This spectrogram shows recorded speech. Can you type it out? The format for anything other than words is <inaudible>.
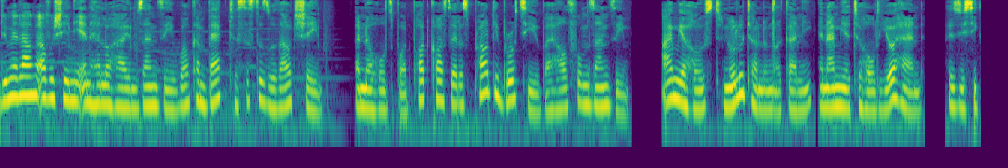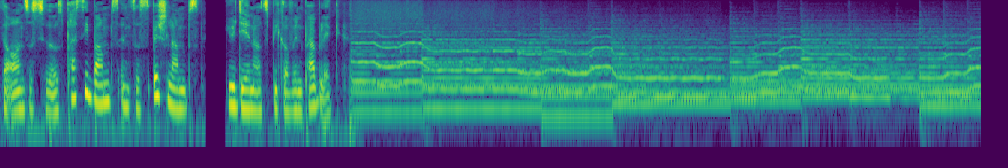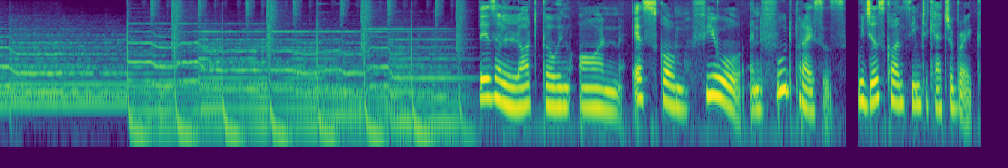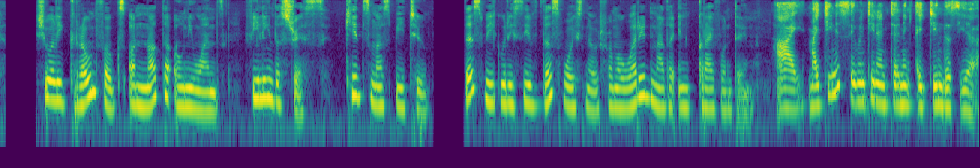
Dumelang Avuxeni and hello hi Mzansi. Welcome back to Sisters Without Shame, a no holds barred podcast that is proudly brought to you by Health for Mzansi. I'm your host, Noluthando Ngakani, and I'm here to hold your hand as you seek the answers to those pussy bumps and suspicious lumps you dare not speak of in public. There's a lot going on. Eskom, fuel, and food prices. We just can't seem to catch a break. Surely grown folks are not the only ones feeling the stress. Kids must be too. This week we received this voice note from a worried mother in Kraaifontein. Hi, my teen is 17 and turning 18 this year.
